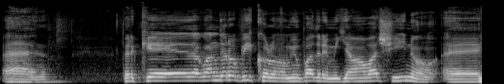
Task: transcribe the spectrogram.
Eh, perché da quando ero piccolo mio padre mi chiamava Cino e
